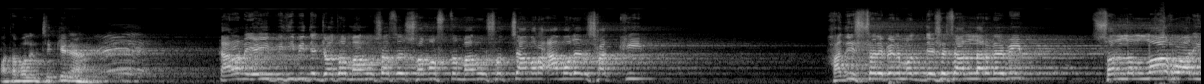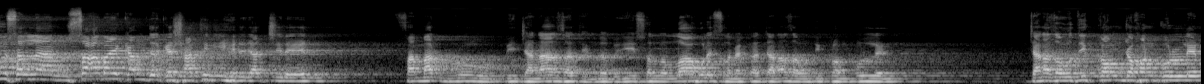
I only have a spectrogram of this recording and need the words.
কথা বলেন ঠিক কিনা? কারণ এই পৃথিবীতে যত মানুষ আছে, সমস্ত মানুষ হচ্ছে আমার আমলের সাক্ষী। হাদিস শরীফের মধ্যে এসেছে আল্লাহর নবী সাল্লাল্লাহু আলাইহি ওয়াসাল্লাম সাহাবায়ে কামদেরকে সাথে নিয়ে হেঁটে যাচ্ছিলেন। ফামাররু বিজানাজাতিন নবী সাল্লাল্লাহু আলাইহি সাল্লাম একটা জানাজা অতিক্রম করলেন। জানাজা অতিক্রম যখন করলেন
